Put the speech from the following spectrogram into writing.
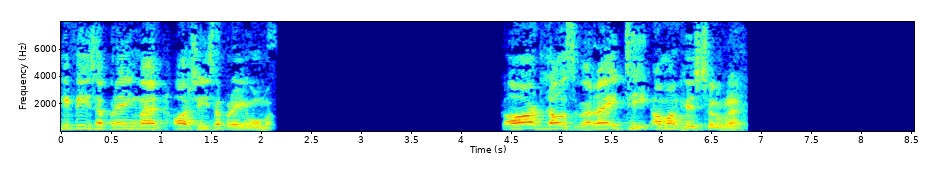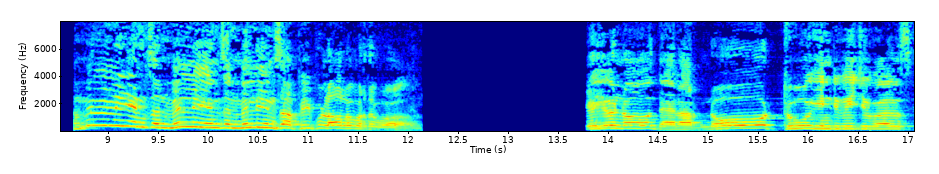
if he is a praying man or she is a praying woman. God loves variety among his children. Millions and millions and millions of people all over the world. Do you know there are no two individuals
